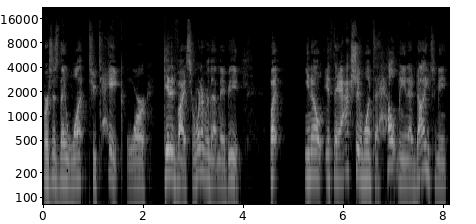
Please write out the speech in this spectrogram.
versus they want to take or get advice or whatever that may be. But, you know, if they actually want to help me and add value to me,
